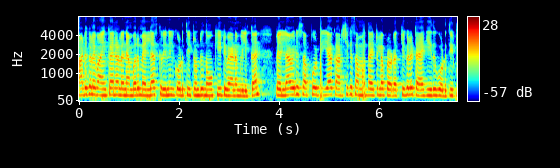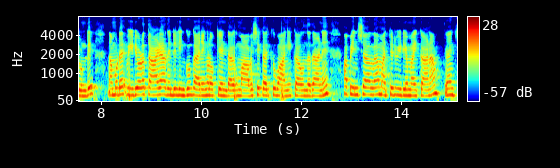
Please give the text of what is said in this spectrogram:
ആടുകളെ വാങ്ങിക്കാനുള്ള നമ്പറും എല്ലാം സ്ക്രീനിൽ കൊടുത്തിട്ടുണ്ട്. നോക്കിയിട്ട് വേണം വിളിക്കാൻ അപ്പോൾ എല്ലാവരും സപ്പോർട്ട് ചെയ്യുക. കാർഷിക സംബന്ധമായിട്ടുള്ള പ്രൊഡക്റ്റുകൾ ടാഗ് ചെയ്ത് കൊടുത്തിട്ടുണ്ട്. നമ്മുടെ വീഡിയോയുടെ താഴെ അതിന്റെ ലിങ്കും കാര്യങ്ങളൊക്കെ ഉണ്ടാകും. ആവശ്യക്കാർക്ക് വാങ്ങിക്കാവുന്നതാണ്. അപ്പോൾ ഇൻഷാല്ല മറ്റൊരു വീഡിയോയുമായി കാണാം. താങ്ക്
